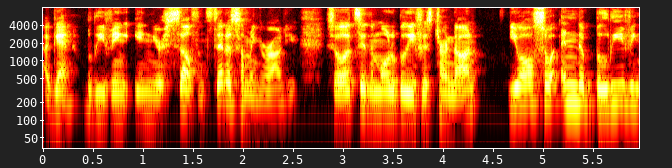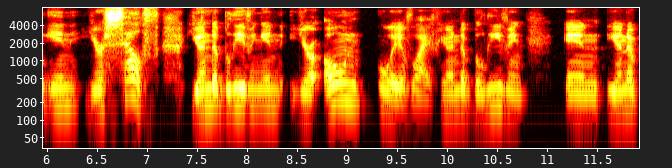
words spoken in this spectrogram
Again believing in yourself instead of something around you. So let's say the mode of belief is turned on you also end up believing in yourself. You end up believing in your own way of life. You end up believing in, you end up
